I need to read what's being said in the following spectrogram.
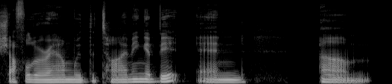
shuffled around with the timing a bit and um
